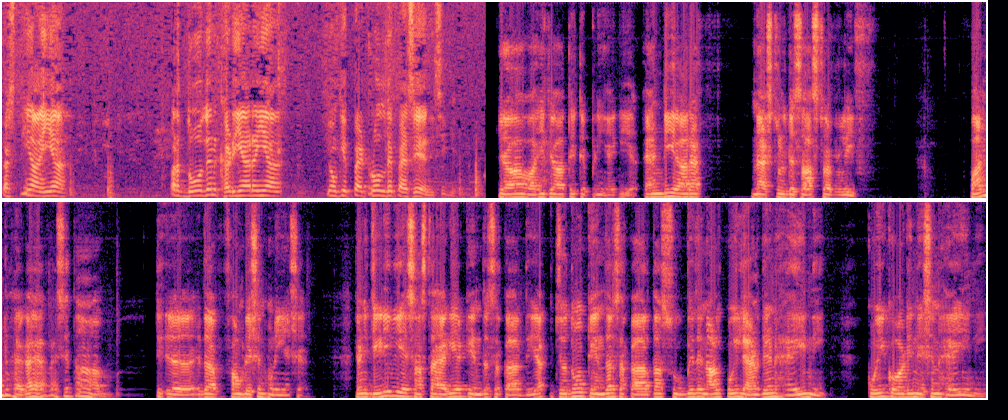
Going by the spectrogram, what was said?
ਕਸ਼ਤੀਆਂ ਆਈਆਂ, ਪਰ ਦੋ ਦਿਨ ਖੜੀਆਂ ਰਹੀਆਂ ਕਿਉਂਕਿ ਪੈਟਰੋਲ ਦੇ ਪੈਸੇ ਹੈ ਨਹੀਂ ਸੀਗੇ। ਕਿਆ ਵਾਹੀਜਾਤ ਤੇ ਟਿੱਪਣੀ ਹੈਗੀ ਆ। NDRF national disaster relief. Fund ਹੈਗਾ ਆ, ਵੈਸੇ ਤਾਂ ਇਹਦਾ ਫਾਊਂਡੇਸ਼ਨ ਹੋਣੀ ਹੈ ਸ਼ਾਇਦ। ਯਾਨੀ ਜਿਹੜੀ ਵੀ ਇਹ ਸੰਸਥਾ ਹੈਗੀ ਆ ਕੇਂਦਰ ਸਰਕਾਰ ਦੀ ਆ ਜਦੋਂ ਕੇਂਦਰ ਸਰਕਾਰ ਦਾ ਸੂਬੇ ਦੇ ਨਾਲ ਕੋਈ ਲੈਣ ਦੇਣ ਹੈ ਹੀ ਨਹੀਂ ਕੋਈ ਕੋਆਰਡੀਨੇਸ਼ਨ ਹੈ ਹੀ ਨਹੀਂ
